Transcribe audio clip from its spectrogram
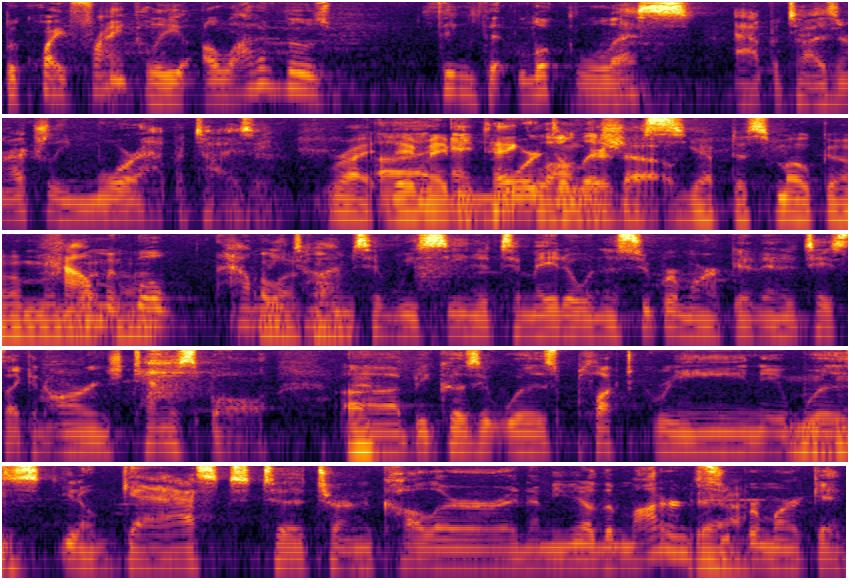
but quite frankly, a lot of those things that look less appetizing are actually more appetizing. Right. They uh, maybe take longer delicious. though. You have to smoke them. how many? Well, how many times have we seen a tomato in a supermarket and it tastes like an orange tennis ball uh, because it was plucked green, it mm-hmm. was you know gassed to turn color, and I mean you know the modern yeah. supermarket.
